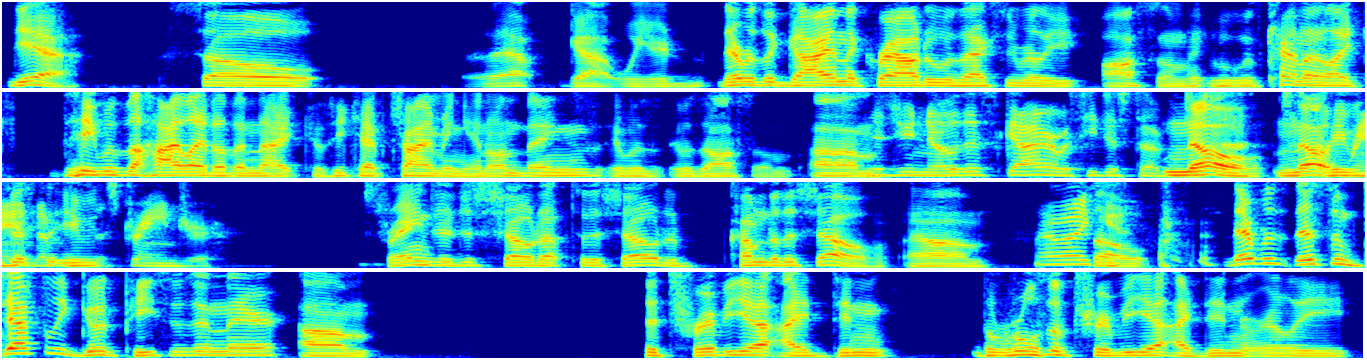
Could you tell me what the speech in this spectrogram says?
Yeah. So that got weird. There was a guy in the crowd who was actually really awesome, who was kind of like he was the highlight of the night because he kept chiming in on things. It was it was awesome. Um, Did you know this guy, or was he just a No, just a, no, a he was just- a, he was- stranger? stranger just showed up to the show to come to the show. Um, I like it. so there was there's some definitely good pieces in there. Um, the trivia I didn't the rules of trivia I didn't really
